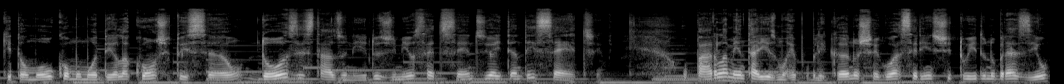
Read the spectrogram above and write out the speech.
que tomou como modelo a Constituição dos Estados Unidos de 1787. O parlamentarismo republicano chegou a ser instituído no Brasil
